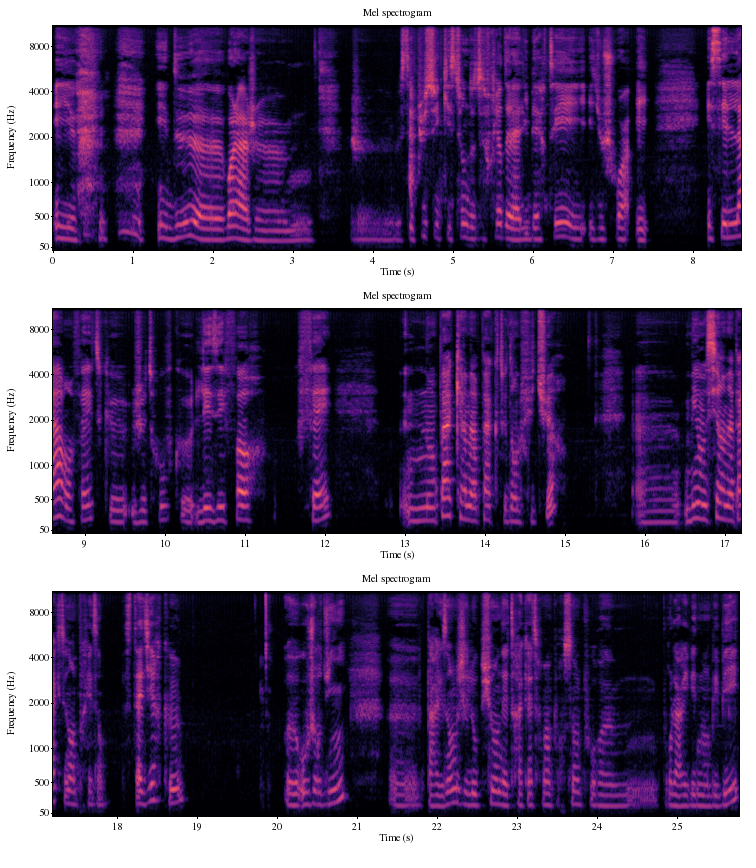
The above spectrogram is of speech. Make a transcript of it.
et et deux, voilà, je, je c'est plus une question de t'offrir de la liberté et, du choix. Et et c'est là en fait que je trouve que les efforts faits n'ont pas qu'un impact dans le futur, mais aussi un impact dans le présent. C'est-à-dire que aujourd'hui, euh, par exemple, j'ai l'option d'être à 80% pour, euh, pour l'arrivée de mon bébé.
